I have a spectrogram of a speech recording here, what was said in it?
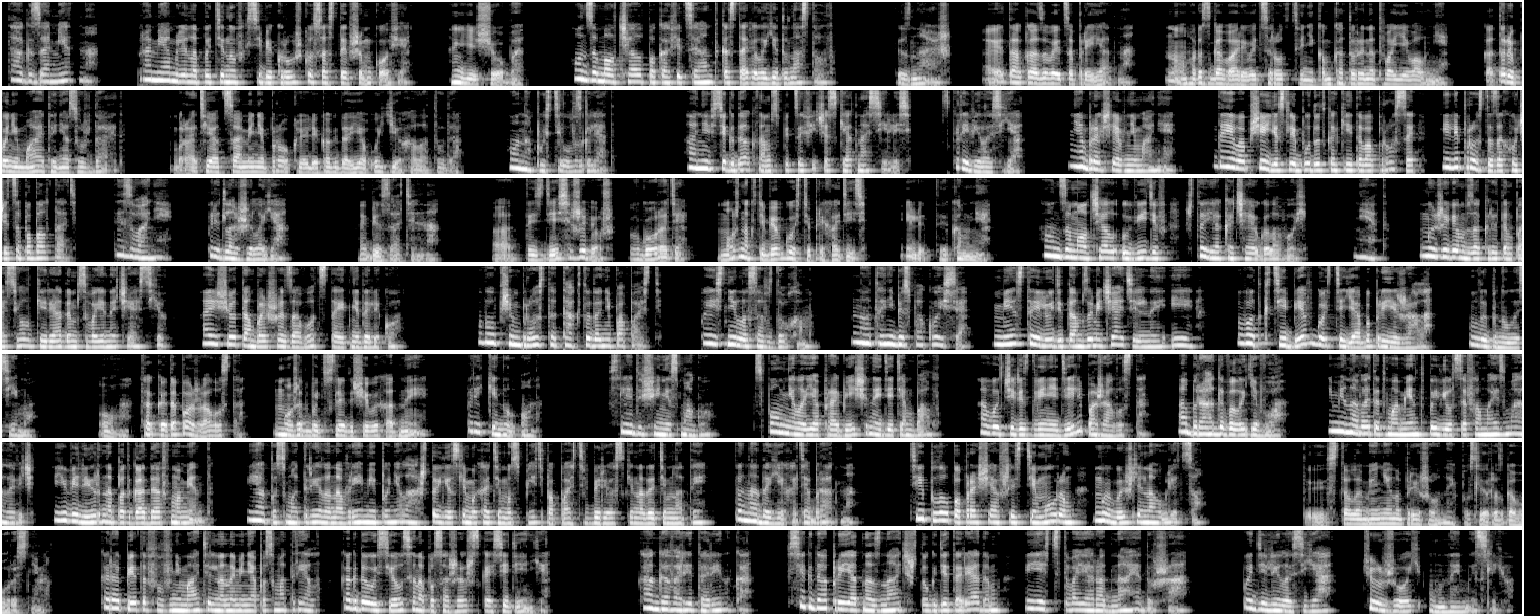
Так заметно. Промямлила, потянув к себе кружку с остывшим кофе. Еще бы. Он замолчал, пока официантка ставила еду на стол. Ты знаешь, это оказывается приятно. Ну, разговаривать с родственником, который на твоей волне, который понимает и не осуждает. Братья отца меня прокляли, когда я уехал оттуда. Он опустил взгляд. Они всегда к нам специфически относились, скривилась я. Не обращай внимания. Да и вообще, если будут какие-то вопросы или просто захочется поболтать, ты звони, предложила я. Обязательно. А ты здесь живешь, в городе? Можно к тебе в гости приходить? Или ты ко мне? Он замолчал, увидев, что я качаю головой. Нет, мы живем в закрытом поселке рядом с военной частью, а еще там большой завод стоит недалеко. В общем, просто так туда не попасть, пояснила со вздохом. Но ты не беспокойся, место и люди там замечательные, и вот к тебе в гости я бы приезжала, улыбнулась ему. О, так это пожалуйста. Может быть, в следующие выходные, прикинул он. В следующий не смогу. Вспомнила я про обещанный детям бал. А вот через две недели, пожалуйста. Обрадовала его. Именно в этот момент появился Фома Измайлович, ювелирно подгадав момент. Я посмотрела на время и поняла, что если мы хотим успеть попасть в Березкино до темноты, то надо ехать обратно. Тепло попрощавшись с Тимуром, мы вышли на улицу. «Ты стала менее напряженной после разговора с ним». Карапетов внимательно на меня посмотрел, когда уселся на пассажирское сиденье. «Как говорит Аринка, всегда приятно знать, что где-то рядом есть твоя родная душа». Поделилась я чужой умной мыслью.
